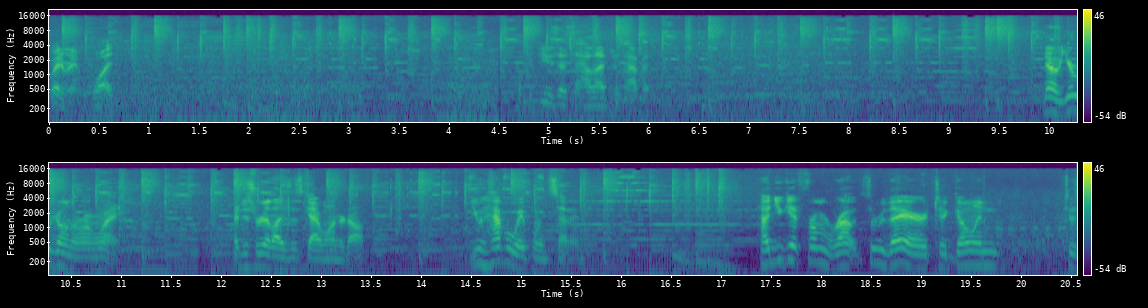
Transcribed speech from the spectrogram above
Wait a minute, what? Confused as to how that just happened. No, you were going the wrong way. I just realized this guy wandered off. You have a waypoint 7. How'd you get from route through there to going to...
